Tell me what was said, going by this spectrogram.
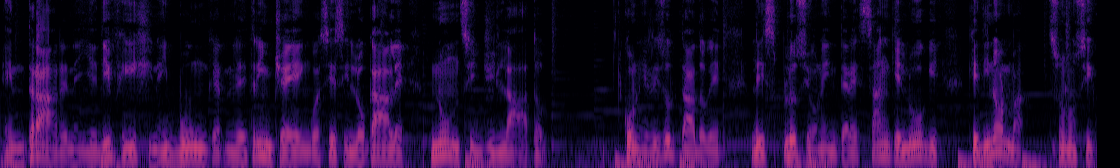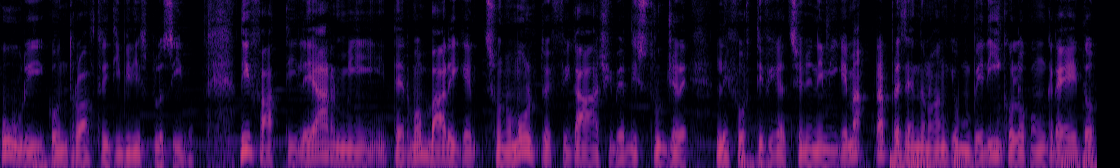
entrare negli edifici, nei bunker, nelle trincee, in qualsiasi locale non sigillato con il risultato che l'esplosione interessa anche luoghi che di norma sono sicuri contro altri tipi di esplosivo. Difatti le armi termobariche sono molto efficaci per distruggere le fortificazioni nemiche, ma rappresentano anche un pericolo concreto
